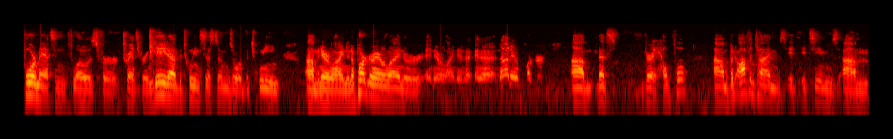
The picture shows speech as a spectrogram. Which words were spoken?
formats and flows for transferring data between systems or between um, an airline and a partner airline or an airline and a, and a non-air partner. Um, that's very helpful. Um, but oftentimes it, it seems um,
